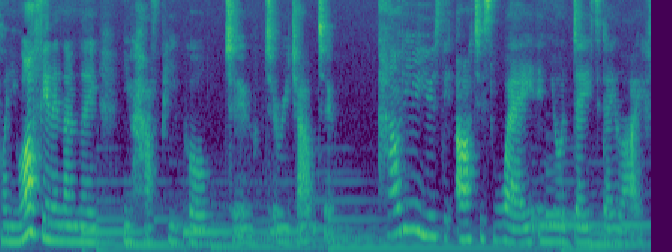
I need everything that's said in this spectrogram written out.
when you are feeling lonely you have people to to reach out to how do you use the artist way in your day to day life?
